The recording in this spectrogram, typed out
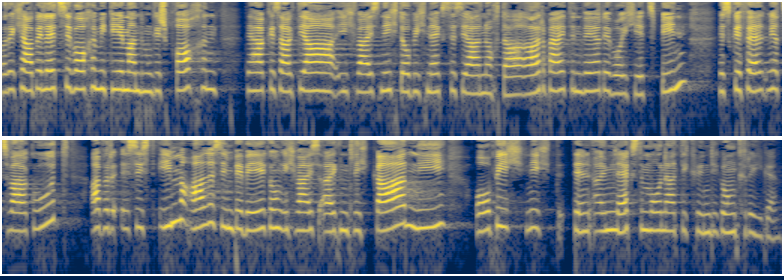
Oder ich habe letzte Woche mit jemandem gesprochen, der hat gesagt, ja, ich weiß nicht, ob ich nächstes Jahr noch da arbeiten werde, wo ich jetzt bin. Es gefällt mir zwar gut, aber es ist immer alles in Bewegung. Ich weiß eigentlich gar nie, ob ich nicht den, im nächsten Monat die Kündigung kriege.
